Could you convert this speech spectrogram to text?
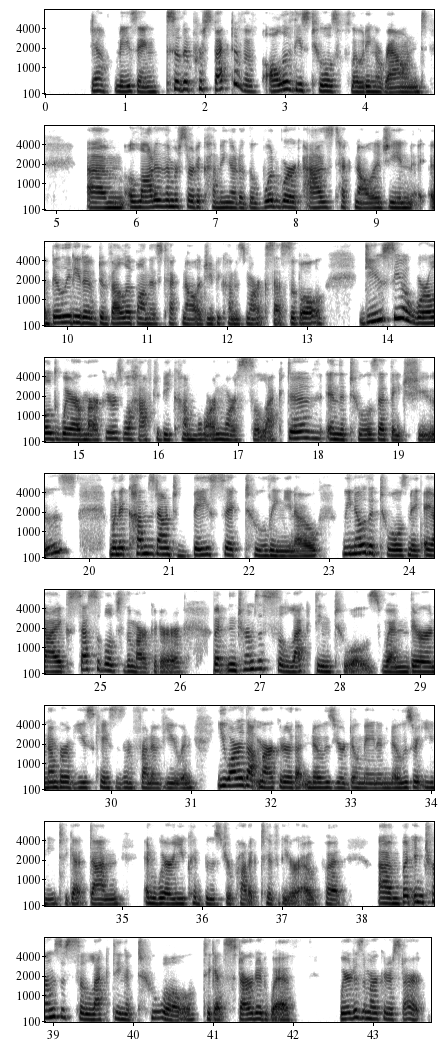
Yeah, amazing. So, the perspective of all of these tools floating around, um, a lot of them are sort of coming out of the woodwork as technology and ability to develop on this technology becomes more accessible. Do you see a world where marketers will have to become more and more selective in the tools that they choose? When it comes down to basic tooling, you know, we know the tools make AI accessible to the marketer, but in terms of selecting tools, when there are a number of use cases in front of you and you are that marketer that knows your domain and knows what you need to get done and where you could boost your productivity or output. Um, but in terms of selecting a tool to get started with, where does a marketer start?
